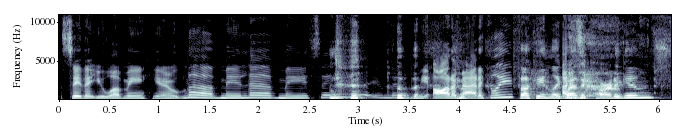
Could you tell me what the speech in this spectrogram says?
Say That You Love Me. You know, love me, love me, say that you love me automatically. Fucking like by the Cardigans.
